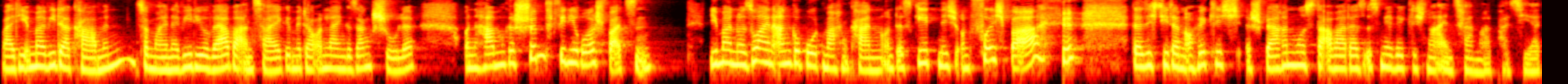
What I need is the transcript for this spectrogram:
weil die immer wieder kamen zu meiner Videowerbeanzeige mit der Online-Gesangsschule und haben geschimpft wie die Rohrspatzen wie man nur so ein Angebot machen kann und es geht nicht und furchtbar, dass ich die dann auch wirklich sperren musste, aber das ist mir wirklich nur ein, zwei Mal passiert.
